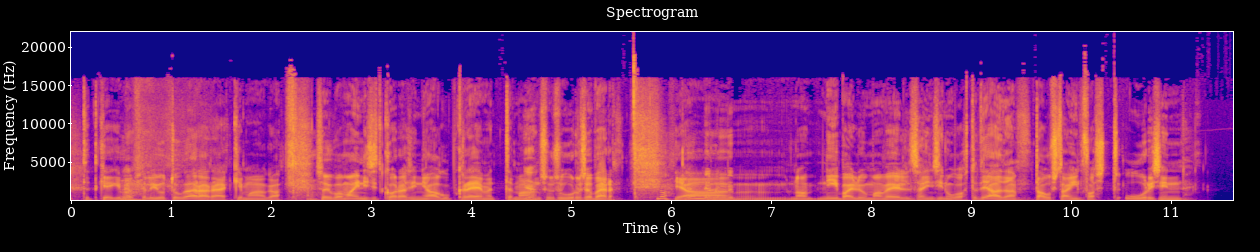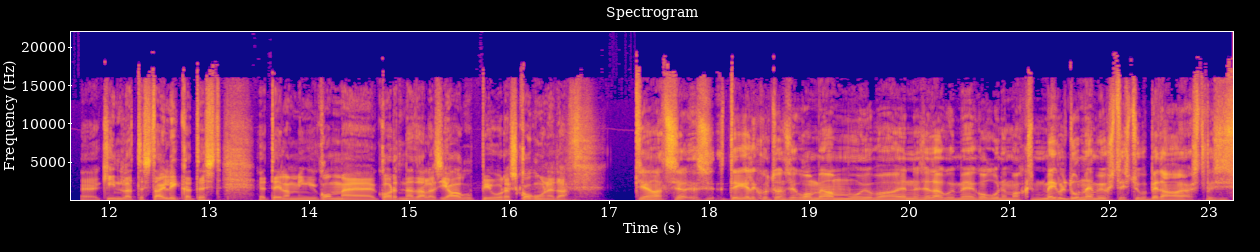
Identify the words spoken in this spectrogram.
et, et keegi peab selle jutu ka ära rääkima, aga sa juba mainisid korra siin Jaagup Kreem, et tema on Jah. su suur sõber Noh, ja oleme- no nii palju ma veel sain sinu kohta teada, taustainfost uurisin eh, kindlatest allikatest, et teil on mingi komme kord nädalas Jaagupi juures koguneda. tead, see tegelikult on see komme ammu juba enne seda, kui me kogunema hakkasime, me küll tunneme üksteist juba pedaajast või siis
